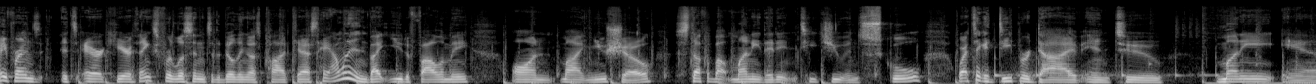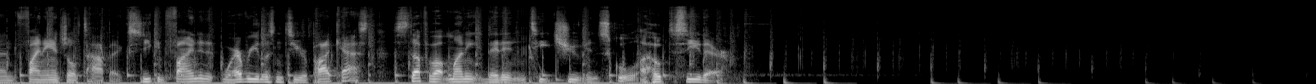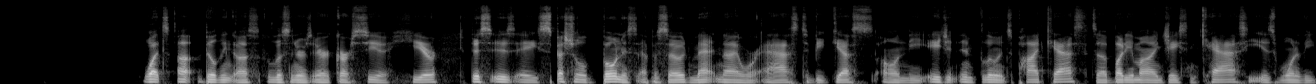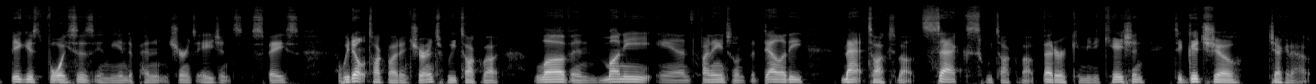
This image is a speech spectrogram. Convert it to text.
Hey, friends, it's Eric here. Thanks for listening to the Building Us podcast. Hey, I want to invite you to follow me on my new show, Stuff About Money They Didn't Teach You in School, where I take a deeper dive into money and financial topics. You can find it wherever you listen to your podcast, Stuff About Money They Didn't Teach You in School. I hope to see you there. What's up, Building Us listeners? Eric Garcia here. This is a special bonus episode. Matt and I were asked to be guests on the Agent Influence podcast. It's a buddy of mine, Jason Cass. He is one of the biggest voices in the independent insurance agents space. We don't talk about insurance, we talk about love and money and financial infidelity. Matt talks about sex. We talk about better communication. It's a good show. Check it out.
